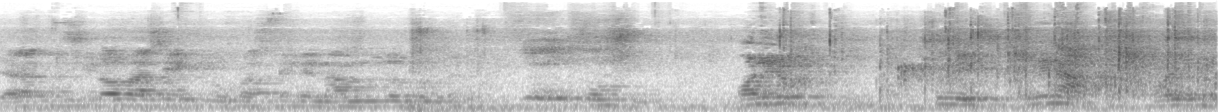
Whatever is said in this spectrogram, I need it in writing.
যারা কুশীলভ আছে একটু উপাস থেকে নামগুলো বলবেন। অনিরুদ্ধ। সুমিত রিনা অনিরুদ্ধ।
